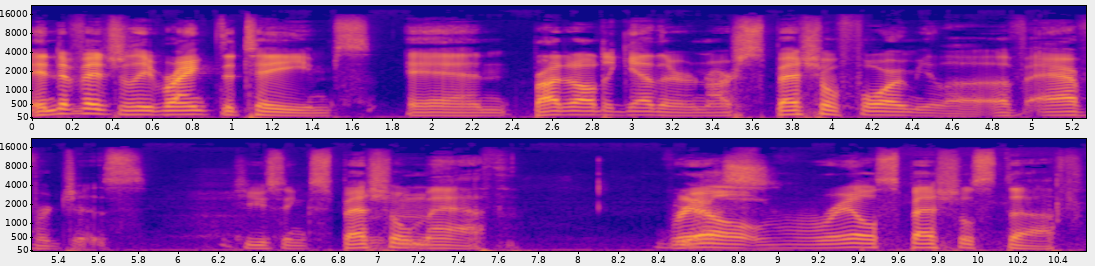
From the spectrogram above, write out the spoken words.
individually ranked the teams and brought it all together in our special formula of averages using special math. Real, Yes. real special stuff.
